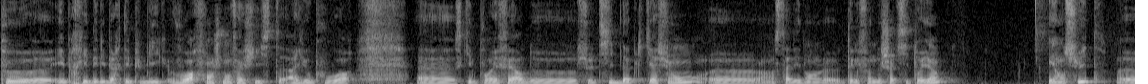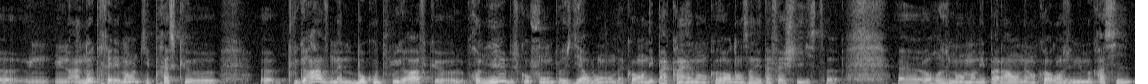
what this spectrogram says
peu épris des libertés publiques, voire franchement fascistes, arrivent au pouvoir, ce qu'ils pourraient faire de ce type d'application installée dans le téléphone de chaque citoyen. Et ensuite, un autre élément qui est presque euh, plus grave, même beaucoup plus grave que le premier, parce qu'au fond on peut se dire, bon d'accord, on n'est pas quand même encore dans un État fasciste, euh, heureusement on n'en est pas là, on est encore dans une démocratie,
